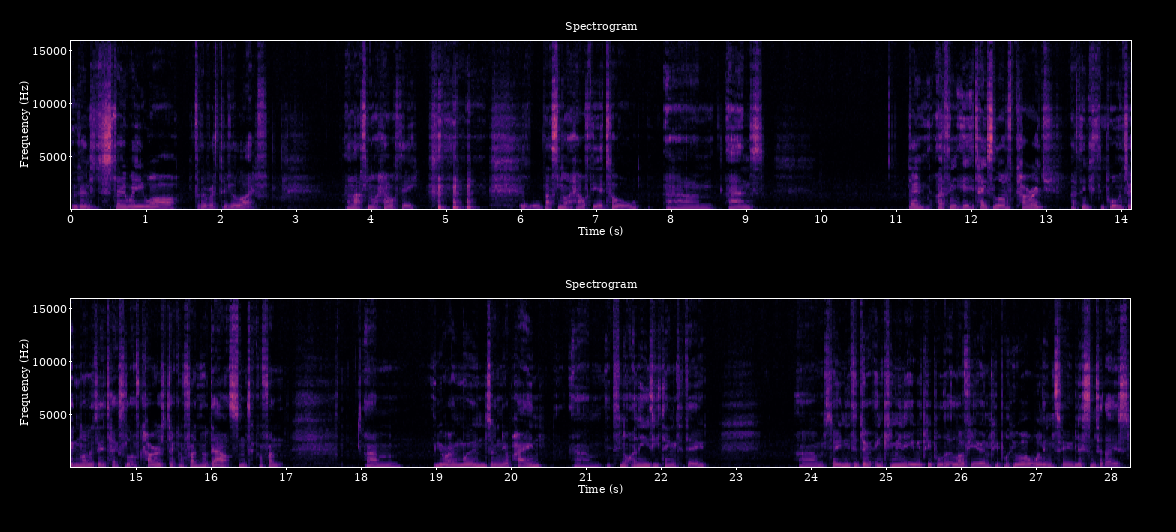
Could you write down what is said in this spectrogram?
You're going to stay where you are for the rest of your life, and that's not healthy. mm-hmm. That's not healthy at all. Um, and don't I think it takes a lot of courage. I think it's important to acknowledge that it takes a lot of courage to confront your doubts and to confront um, your own wounds and your pain. Um, it's not an easy thing to do. Um, so you need to do it in community with people that love you and people who are willing to listen to those.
